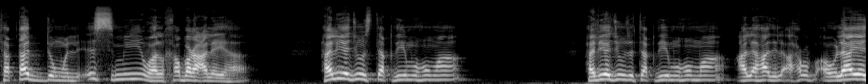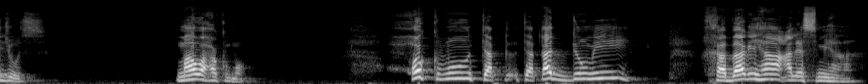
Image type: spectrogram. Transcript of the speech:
تقدم الاسم والخبر عليها. هل يجوز تقديمهما؟ هل يجوز تقديمهما على هذه الأحرف أو لا يجوز؟ ما هو حكمه؟ حكم تقدم خبرها على اسمها.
